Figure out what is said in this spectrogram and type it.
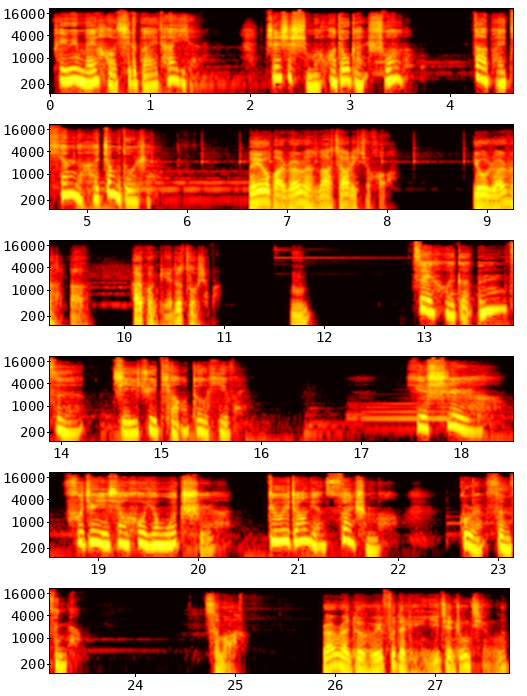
裴玉没好气的白他一眼，真是什么话都敢说了，大白天的还这么多人，没有把软软落家里就好。有软软了，还管别的做什么？嗯，最后一个“嗯”字极具挑逗意味。也是啊，夫君一向厚颜无耻，丢一张脸算什么？顾然愤愤道：“怎么，软软对为夫的脸一见钟情了，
